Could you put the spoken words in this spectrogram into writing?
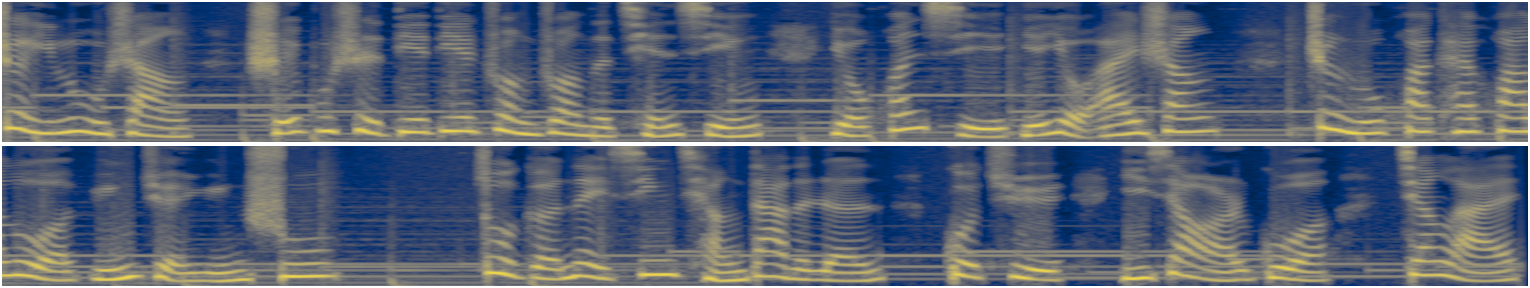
这一路上，谁不是跌跌撞撞的前行？有欢喜，也有哀伤。正如花开花落，云卷云舒。做个内心强大的人，过去一笑而过，将来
